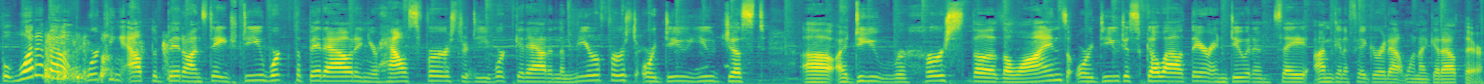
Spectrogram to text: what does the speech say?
but what about working out the bit on stage? Do you work the bit out in your house first, or do you work it out in the mirror first, or do you just uh, do you rehearse the, the lines or do you just go out there and do it and say, I'm going to figure it out when I get out there?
